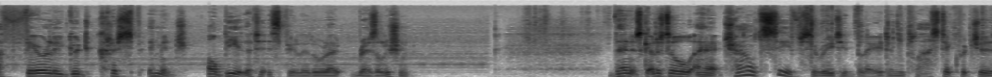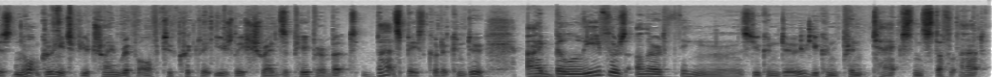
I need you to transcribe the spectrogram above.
a fairly good crisp image, albeit that it is fairly low resolution. Then it's got a little uh, child-safe serrated blade in plastic, which is not great if you try and rip it off too quickly. It usually shreds the paper, but that's basically what it can do. I believe there's other things you can do. You can print text and stuff like that,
